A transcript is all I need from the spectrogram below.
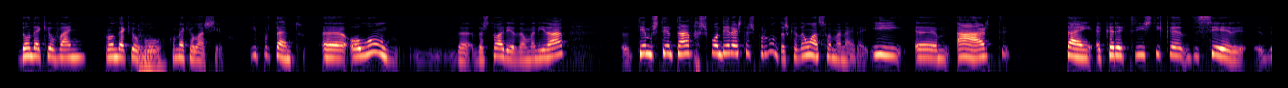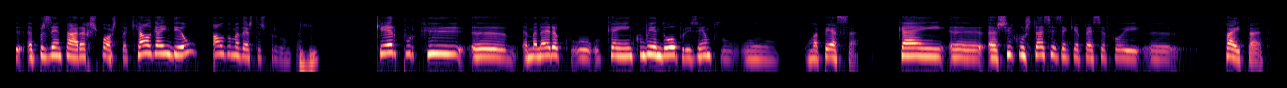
De onde é que eu venho? Para onde é que eu vou? Como é que eu lá chego? E, portanto, uh, ao longo da, da, história da humanidade, temos tentado responder a estas perguntas, cada um à sua maneira. E a arte tem a característica de ser, de apresentar a resposta que alguém deu a alguma destas perguntas. Uhum. Quer porque uh, a maneira, quem encomendou, por exemplo, um, uma peça, quem, uh, as circunstâncias em que a peça foi uh, feita,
